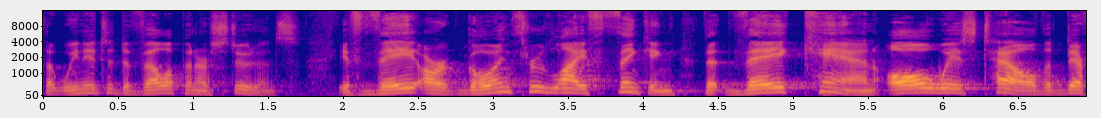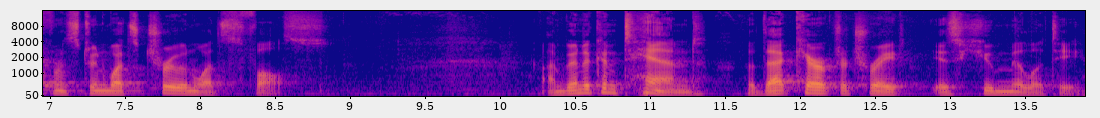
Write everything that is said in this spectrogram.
that we need to develop in our students if they are going through life thinking that they can always tell the difference between what's true and what's false? I'm going to contend that that character trait is humility.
